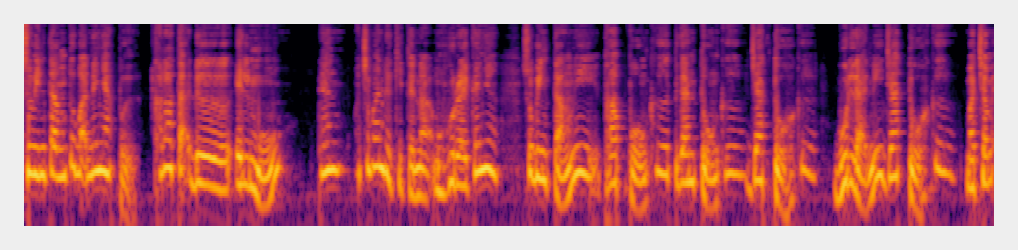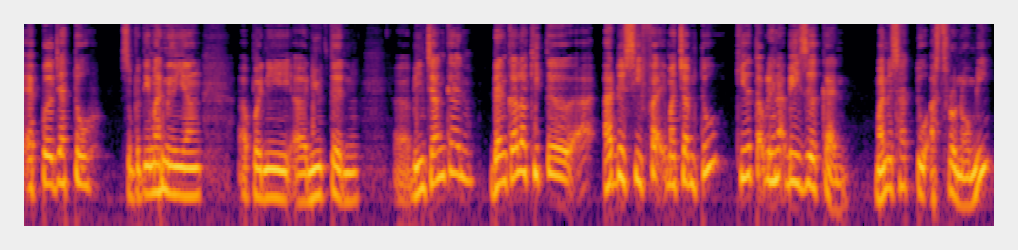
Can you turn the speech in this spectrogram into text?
So bintang tu maknanya apa? Kalau tak ada ilmu dan macam mana kita nak menghuraikannya? So bintang ni terapung ke tergantung ke jatuh ke? Bulan ni jatuh ke? Macam apple jatuh. Seperti mana yang apa ni uh, Newton Uh, bincangkan. Dan kalau kita ada sifat macam tu, kita tak boleh nak bezakan mana satu astronomi,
